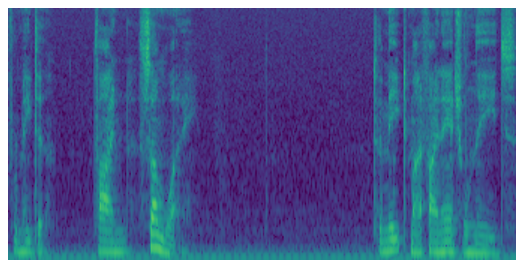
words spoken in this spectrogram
for me to find some way to meet my financial needs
